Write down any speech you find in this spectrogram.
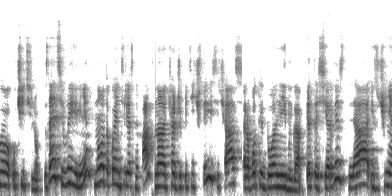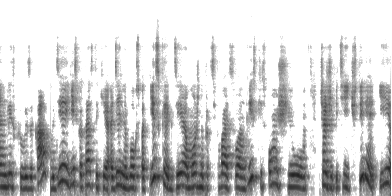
учителю. Знаете вы или нет, но такой интересный факт. На ChatGPT 4 сейчас работает Duolingo. Это сервис для изучения английского языка, где есть как раз-таки отдельный блок с подпиской, где можно практиковать свой английский с помощью ChatGPT 4 и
